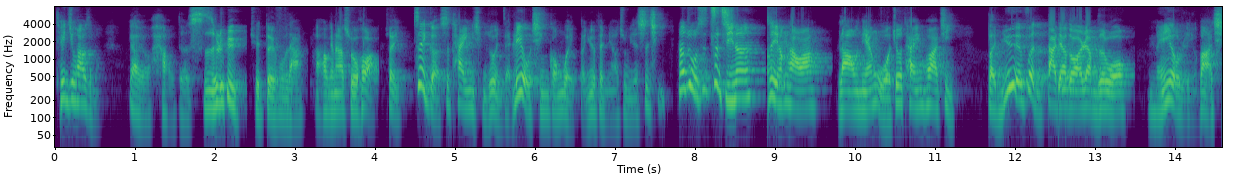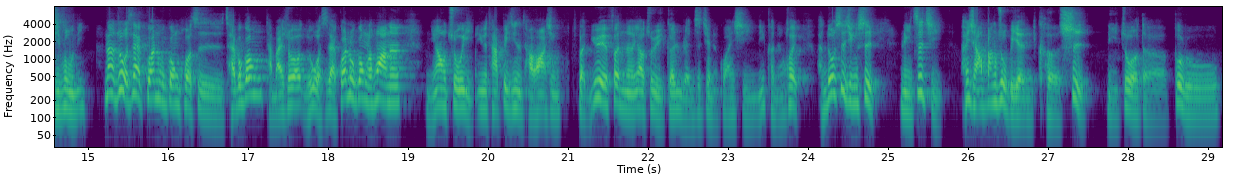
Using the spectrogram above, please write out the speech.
天机化是什么？要有好的思虑去对付她，好好跟他说话。所以这个是太阴星，如果你在六亲宫位，本月份你要注意的事情。那如果是自己呢？自己很好啊。老娘我就太阴化忌，本月份大家都要让着我，没有人有办法欺负你。那如果是在官禄宫或是财帛宫，坦白说，如果是在官禄宫的话呢，你要注意，因为它毕竟是桃花星，本月份呢要注意跟人之间的关系，你可能会很多事情是你自己很想要帮助别人，可是你做的不如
